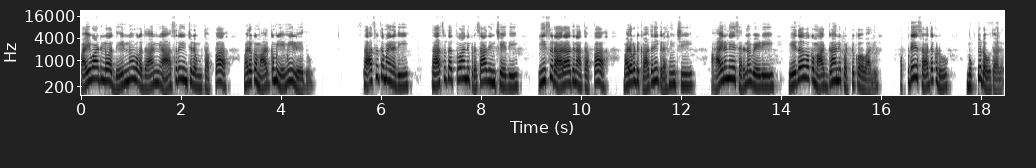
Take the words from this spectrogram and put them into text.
పైవాటిలో దేన్నో ఒక దాన్ని ఆశ్రయించడం తప్ప మరొక మార్గం ఏమీ లేదు. శాశ్వతమైనది శాశ్వతత్వాన్ని ప్రసాదించేది ఈశ్వర ఆరాధన తప్ప మరొకటి కాదని గ్రహించి ఆయననే శరణు వేడి ఏదో ఒక మార్గాన్ని పట్టుకోవాలి. అప్పుడే సాధకుడు ముక్తుడవుతాడు.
